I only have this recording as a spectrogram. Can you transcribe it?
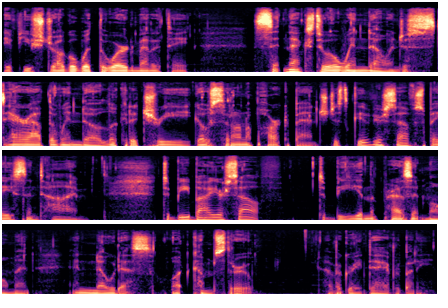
if you struggle with the word meditate, sit next to a window and just stare out the window, look at a tree, go sit on a park bench. Just give yourself space and time to be by yourself, to be in the present moment and notice what comes through. Have a great day, everybody.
